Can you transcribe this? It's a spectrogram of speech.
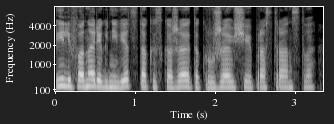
Или фонарь-огневец так искажает окружающее пространство —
